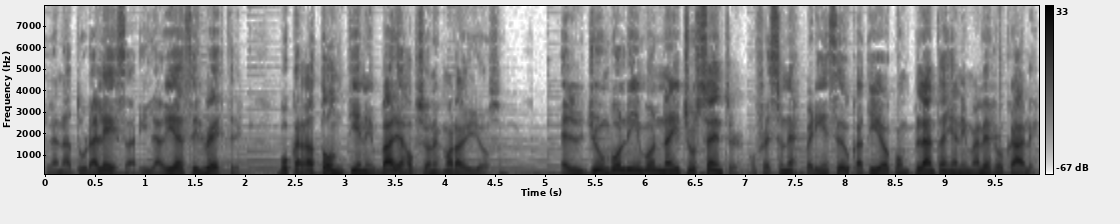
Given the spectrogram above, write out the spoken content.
en la naturaleza y la vida silvestre, Boca Ratón tiene varias opciones maravillosas. El Jumbo Limbo Nature Center ofrece una experiencia educativa con plantas y animales locales,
